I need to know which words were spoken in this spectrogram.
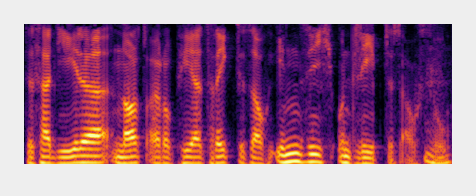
das hat jeder Nordeuropäer, trägt es auch in sich und lebt es auch so. Mhm.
